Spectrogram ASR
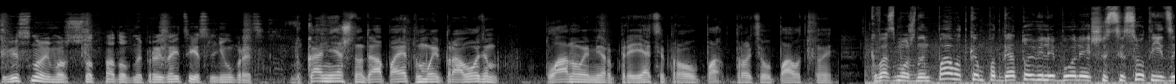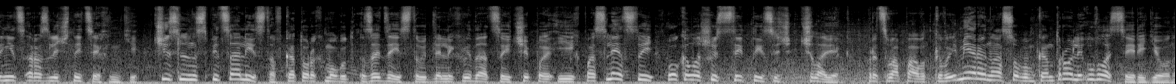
весной может что-то подобное произойти, если не убрать? Ну, конечно, да. Поэтому мы и проводим плановые мероприятия противопаводковые. К возможным паводкам подготовили более 600 единиц различной техники. Численность специалистов, которых могут задействовать для ликвидации ЧП и их последствий, около 6 тысяч человек. Противопаводковые меры на особом контроле у властей региона.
